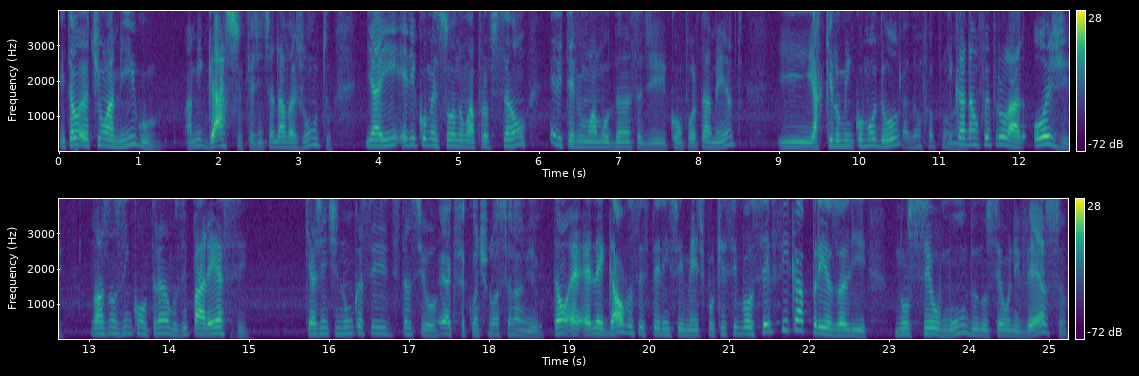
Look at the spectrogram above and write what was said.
então eu tinha um amigo, amigaço, que a gente andava junto, e aí ele começou numa profissão, ele teve uma mudança de comportamento e aquilo me incomodou. Cada um foi e lado. cada um foi para o lado. Hoje nós nos encontramos e parece que a gente nunca se distanciou. É, que você continua sendo amigo. Então é, é legal vocês terem isso em mente, porque se você fica preso ali no seu mundo, no seu universo,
